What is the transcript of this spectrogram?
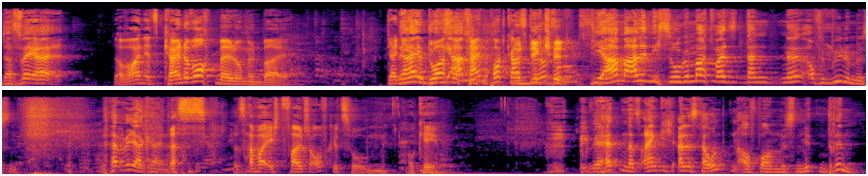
Das wäre ja. Da waren jetzt keine Wortmeldungen bei. Daniele, Nein, du hast haben- keinen Podcast gehört von Nicken. uns? Die haben alle nicht so gemacht, weil sie dann ne, auf die Bühne müssen. Da will ja keiner. Das, ist, das haben wir echt falsch aufgezogen. Okay. Wir hätten das eigentlich alles da unten aufbauen müssen, mittendrin.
